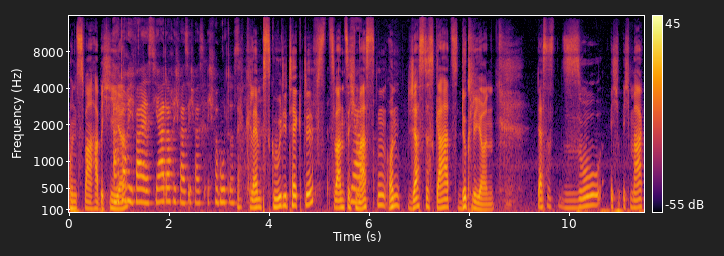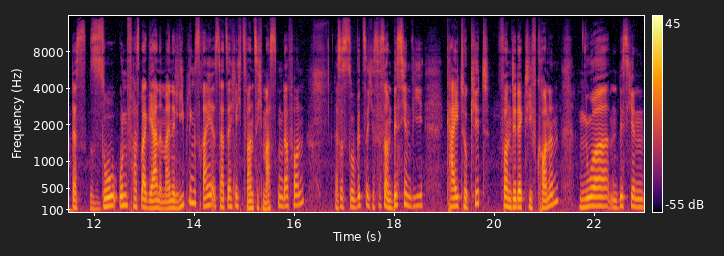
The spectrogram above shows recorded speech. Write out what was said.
Und zwar habe ich hier. Ach doch, ich weiß. Ja, doch, ich weiß, ich weiß. Ich vermute es. Clamp School Detectives, 20 ja. Masken und Justice Guards Dykleon. Das ist so, ich, ich mag das so unfassbar gerne. Meine Lieblingsreihe ist tatsächlich 20 Masken davon. Das ist so witzig. Es ist so ein bisschen wie Kaito Kid von Detektiv Conan, nur ein bisschen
